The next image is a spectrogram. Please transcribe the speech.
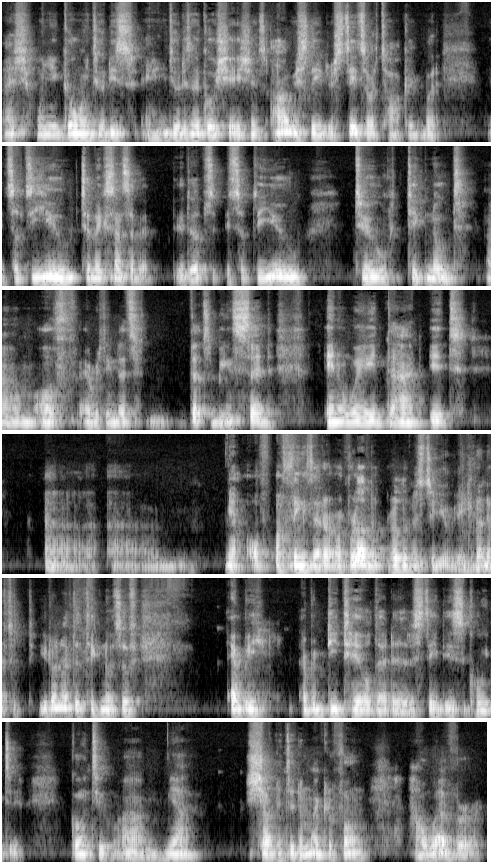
as when you go into these into these negotiations, obviously the states are talking, but it's up to you to make sense of it. It's up to you to take note um, of everything that's that's being said in a way that it uh, um, yeah of, of things that are of relevant relevance to you. You don't have to you don't have to take notes of every every detail that the state is going to going to um, yeah shout into the microphone. However,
